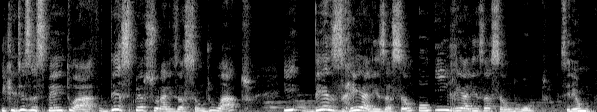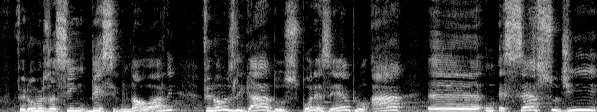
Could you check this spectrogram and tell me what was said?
e que diz respeito à despersonalização de um lado e desrealização ou irrealização do outro. Seriam fenômenos assim de segunda ordem, fenômenos ligados, por exemplo, a é, um excesso de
